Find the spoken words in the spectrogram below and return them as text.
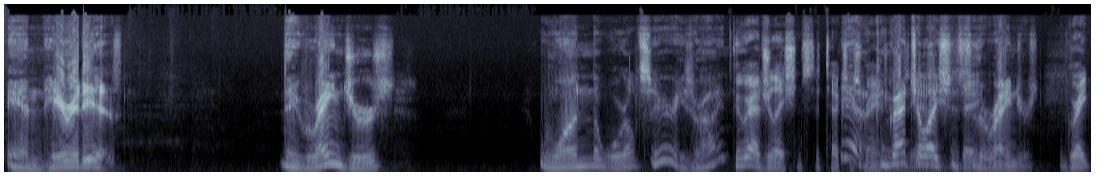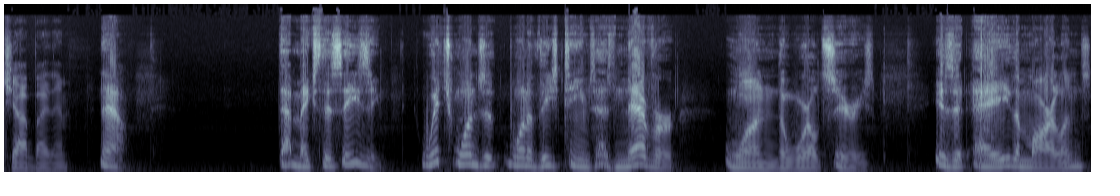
and here it is. The Rangers won the World Series, right? Congratulations to Texas yeah, Rangers. congratulations Yeah, to the Rangers. Great job by them. Now, that makes this easy. Which ones one of these teams has never won the World Series? Is it A, the Marlins,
